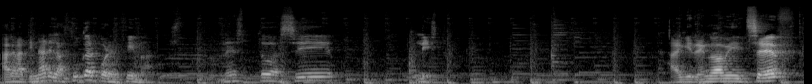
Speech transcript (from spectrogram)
a gratinar el azúcar por encima. Con esto así. Listo. Aquí tengo a mi chef.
